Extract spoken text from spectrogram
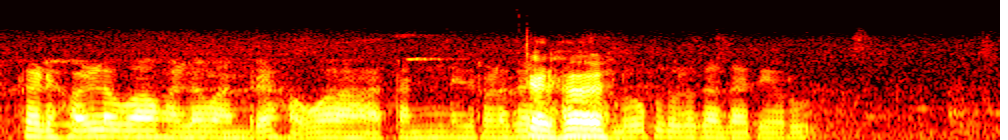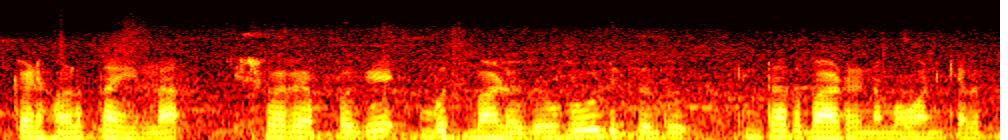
ಈ ಕಡೆ ಹೊಳ್ಳವ ಹೊಳ್ಳವ ಅಂದರೆ ಹವ ತನ್ನ ಇದ್ರೊಳಗೆ ಲೋಕದೊಳಗೆ ಅದಾರೆ ಅವರು ಈ ಕಡೆ ಹೊಳ್ತಾ ಇಲ್ಲ. ಈಶ್ವರಪ್ಪಗೆ ಮುದ್ದು ಮಾಡೋದು ಹೂಡಿಸೋದು ಇಂಥದ್ದು ಬಾಡ್ರಿ ನಮ್ಮವ್ವನ ಕೆಲಸ.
